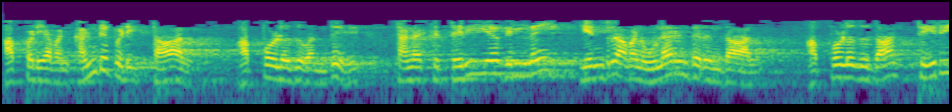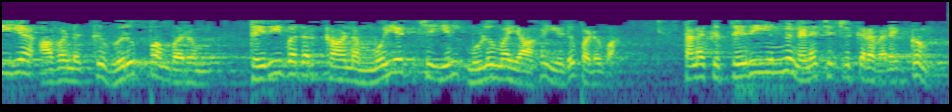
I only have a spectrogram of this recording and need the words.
அப்படி அவன் கண்டுபிடித்தால் அப்பொழுது வந்து தனக்கு தெரியவில்லை என்று அவன் உணர்ந்திருந்தால் அப்பொழுதுதான் தெரிய அவனுக்கு விருப்பம் வரும். தெரிவதற்கான முயற்சியில் முழுமையாக ஈடுபடுவான். தனக்கு தெரியும்னு நினைச்சிட்டு இருக்கிற வரைக்கும்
